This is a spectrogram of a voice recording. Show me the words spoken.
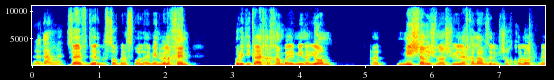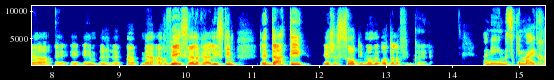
לגמרי. זה ההבדל בסוף בין השמאל לימין ולכן פוליטיקאי חכם בימין היום הנישה הראשונה שהוא ילך עליו זה למשוך קולות מה, אה, אה, אה, ישראל הריאליסטים לדעתי יש עשרות אם לא מאות אלפים כאלה. אני מסכימה איתך,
